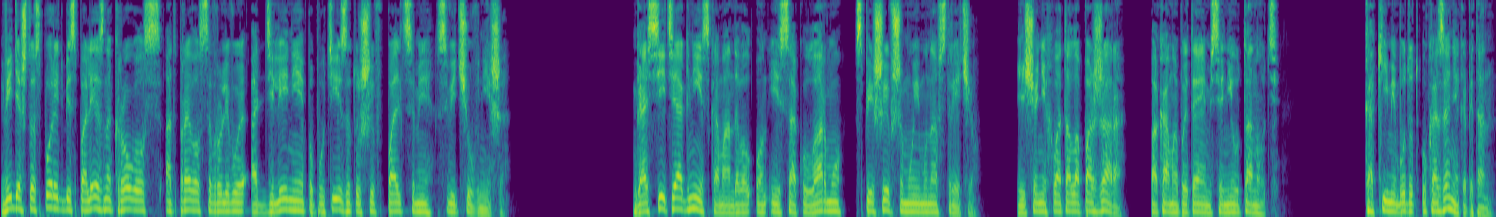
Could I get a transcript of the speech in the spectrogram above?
Видя, что спорить бесполезно, Кроуэллс отправился в рулевое отделение, по пути затушив пальцами свечу в нише. «Гасите огни», — скомандовал он Исаку Ларму, спешившему ему навстречу. «Еще не хватало пожара, пока мы пытаемся не утонуть». Какими будут указания, капитан?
